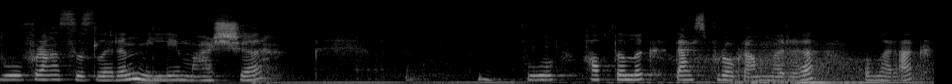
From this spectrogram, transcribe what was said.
bu Fransızların milli marşı. Bu haftalık ders programları olarak.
